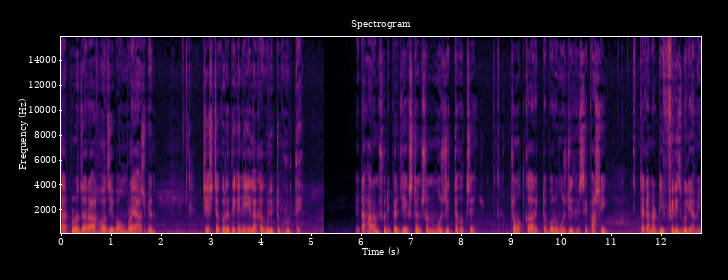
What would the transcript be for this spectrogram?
তারপরেও যারা হজে বা উমরায় আসবেন, চেষ্টা করে দেখেন এই এলাকাগুলো একটু ঘুরতে। এটা হারাম শরীফের যে এক্সটেনশন মসজিদটা হচ্ছে, চমৎকার একটা বড় মসজিদ হয়েছে পাশেই, যাকে আমরা ডিপ ফ্রিজ বলি আমি,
